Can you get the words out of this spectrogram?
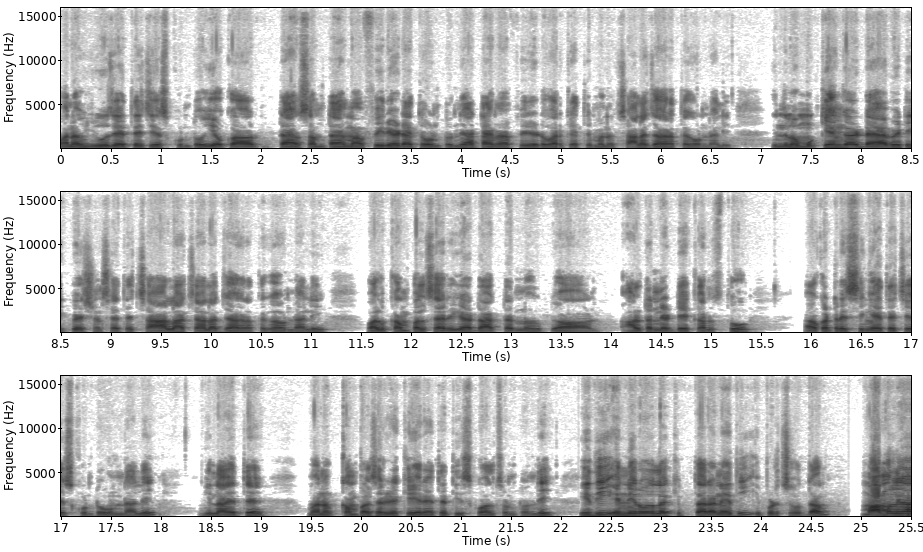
మనం యూజ్ అయితే చేసుకుంటూ ఈ యొక్క సమ్ టైమ్ ఆఫ్ పీరియడ్ అయితే ఉంటుంది. ఆ టైమ్ ఆఫ్ పీరియడ్ వరకు అయితే మనం చాలా జాగ్రత్తగా ఉండాలి. ఇందులో ముఖ్యంగా డయాబెటిక్ పేషెంట్స్ అయితే చాలా చాలా జాగ్రత్తగా ఉండాలి. వాళ్ళు కంపల్సరీగా డాక్టర్ను ఆల్టర్నేట్ డే కలుస్తూ ఒక డ్రెస్సింగ్ అయితే చేసుకుంటూ ఉండాలి. ఇలా అయితే మనం కంపల్సరీగా కేర్ అయితే తీసుకోవాల్సి ఉంటుంది. ఇది ఎన్ని రోజులకి ఇప్తారనేది ఇప్పుడు చూద్దాం. మామూలుగా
